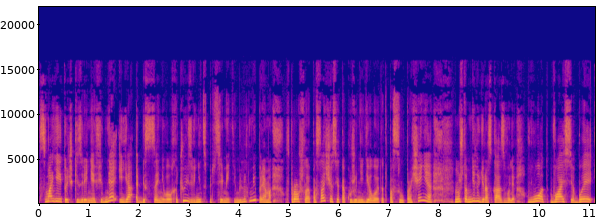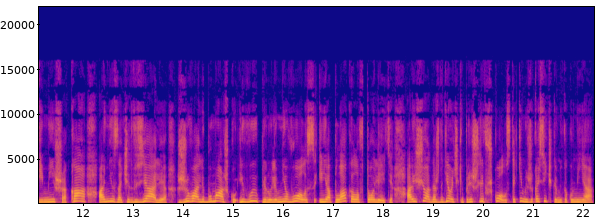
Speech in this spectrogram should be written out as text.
с моей точки зрения, фигня, и я обесценивала. Хочу извиниться перед всеми этими людьми, прямо в прошлое послать. Сейчас я так уже не делаю этот посыл прощения, потому что мне люди рассказывали, вот Вася Б и Миша К, они, значит, взяли, жевали бумажку и выплюнули мне волосы, и я плакала в туалете. А еще однажды девочки пришли в школу с такими же косичками, как у меня.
